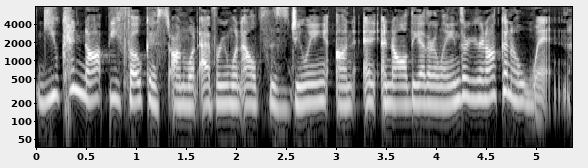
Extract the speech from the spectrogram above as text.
you cannot be focused on what everyone else is doing on in all the other lanes, or you're not going to win.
